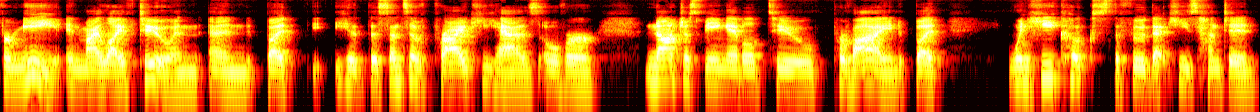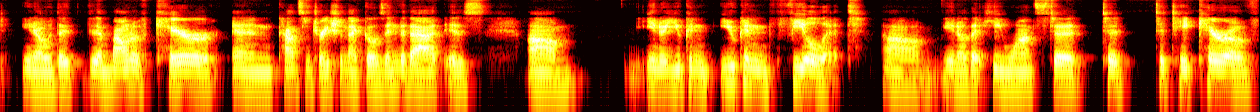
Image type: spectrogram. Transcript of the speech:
for me in my life too and and but he, the sense of pride he has over not just being able to provide but when he cooks the food that he's hunted, you know, the the amount of care and concentration that goes into that is um you know, you can you can feel it. Um, you know, that he wants to to to take care of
